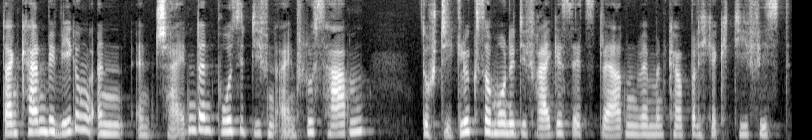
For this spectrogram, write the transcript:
dann kann Bewegung einen entscheidenden positiven Einfluss haben durch die Glückshormone, die freigesetzt werden, wenn man körperlich aktiv ist.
